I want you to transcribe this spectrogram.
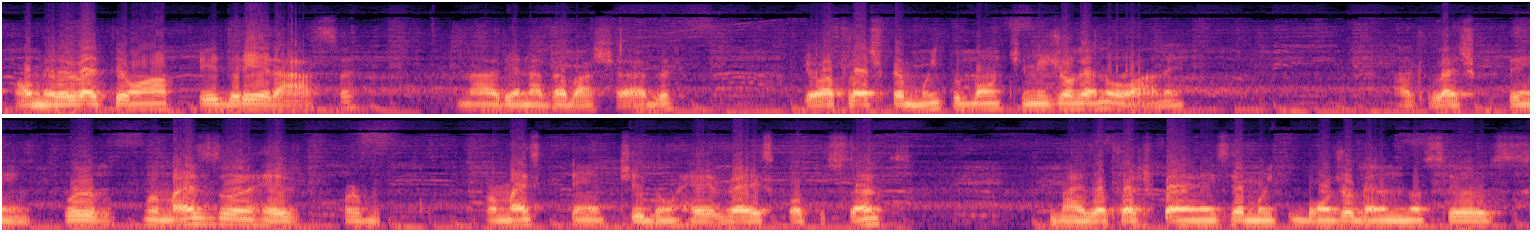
o Palmeiras vai ter uma pedreiraça na Arena da Baixada. Porque o Atlético é muito bom time jogando lá, né? O Atlético tem, por, por mais do, por, por mais que tenha tido um revés contra o Santos, mas o Atlético Paranaense é muito bom jogando nos seus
